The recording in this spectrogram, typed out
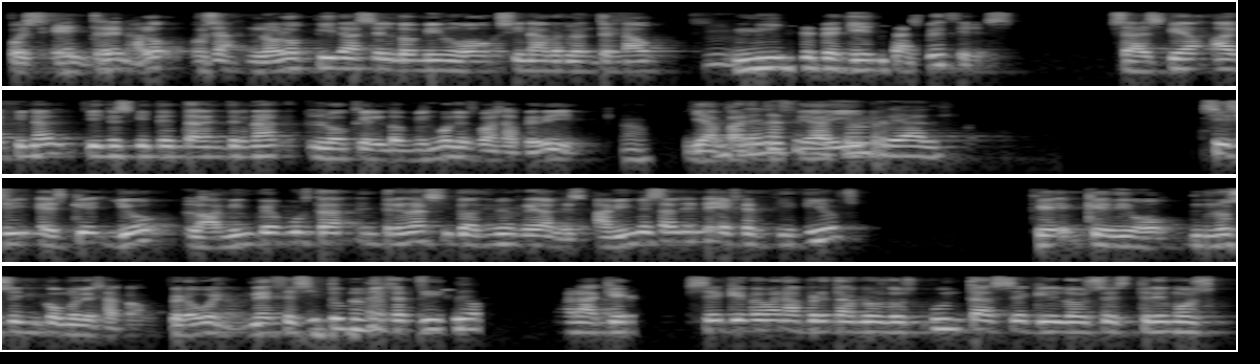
Pues entrénalo. O sea, no lo pidas el domingo sin haberlo entrenado 1.700 mm. veces. O sea, es que al final tienes que intentar entrenar lo que el domingo les vas a pedir. Ah. Y a partir de ahí. real. Sí, sí, es que yo, a mí me gusta entrenar situaciones reales. A mí me salen ejercicios que, digo, no sé ni cómo le he sacado. Pero bueno, necesito un ejercicio para que sé que me van a apretar los dos puntas, sé que los extremos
